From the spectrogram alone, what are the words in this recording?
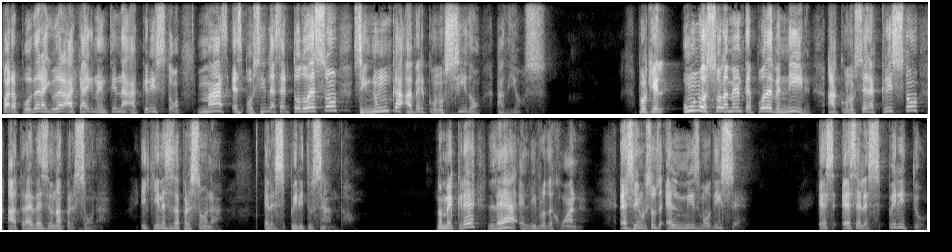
para poder ayudar a que alguien entienda a Cristo. Más es posible hacer todo eso sin nunca haber conocido a Dios. Porque uno solamente puede venir a conocer a Cristo a través de una persona. ¿Y quién es esa persona? El Espíritu Santo. ¿No me cree? Lea el libro de Juan. El Señor Jesús, él mismo dice, es, es el Espíritu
